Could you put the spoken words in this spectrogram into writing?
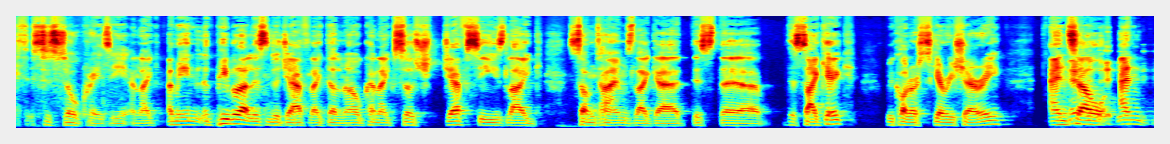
this is so crazy, and like I mean, like, people that listen to Jeff, like they'll know, kind of like so. Jeff sees like sometimes like uh this the the psychic we call her Scary Sherry, and so and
